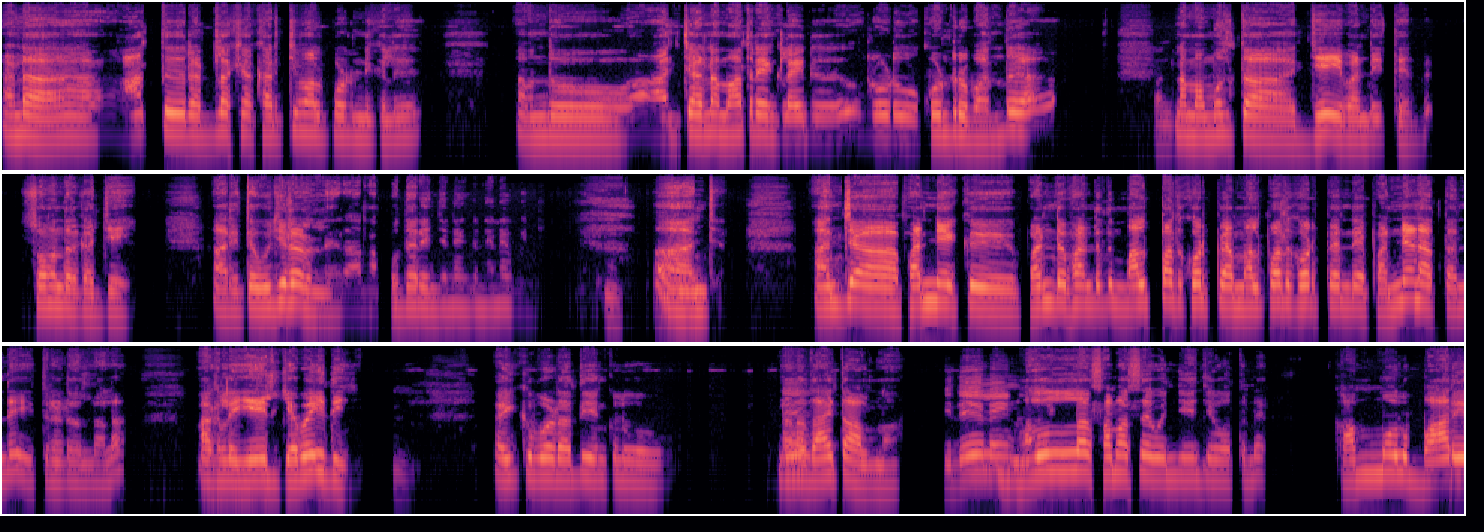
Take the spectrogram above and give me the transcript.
ಅಂಡ ಆತ್ ಎರಡು ಲಕ್ಷ ಖರ್ಚು ಮಲ್ಪೊಡು ನಿಕಲು. ಒಂದು ಅಂಚಾಂಡ ಮಾತ್ರ ಎಂಕ್ಲೈನ್ ರೋಡ್ ಕೊಂಡ್ರು ಬಂದು ನಮ್ಮ ಮುಲ್ತ ಜೈ ಬಂಡ ಇತ್ತೇರು ಸೋಮಂದ್ರಗ ಜೈ ಆ ರೀತಿ ಉಜಿರಲ್ಲ ಪುದರ್ ಎಂಜಿನ ನೆನಪು ಅಂಚ ಅಂಚ ಪನ್ಯಕ್ ಪಂಡ ಪಂಡದ ಮಲ್ಪದ ಕೊರ್ಪೆ ಮಲ್ಪದ ಕೊರ್ಪೆ ಅಂದೆ ಪನ್ನೆಣ ತಂದೆ ಇತ್ತಿನಲ್ಲ ಆಗಲ ಏಲಿಕೆ ಬೈದಿ. ಐಕ್ ಬೋಡದು ಎಂಕಲು ನನ್ನದಾಯ್ತಾ ಅಲ್ನ ಇದೇ ಲೈನ್ ಮಲ್ಲ ಸಮಸ್ಯೆ ಒಂಜಿ ಎಂಚೆ ಹೋತಂಡೆ ಕಮ್ಮಲು ಬಾರಿ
